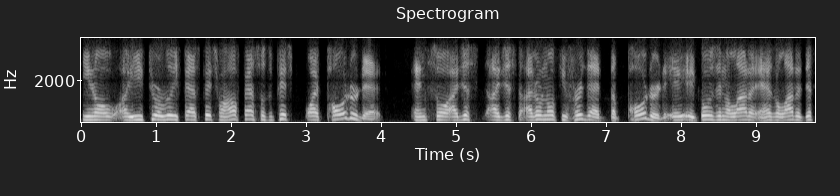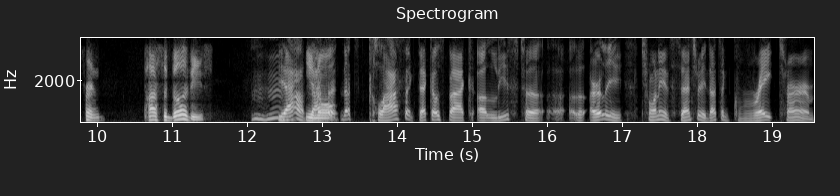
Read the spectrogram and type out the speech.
you know, uh, he threw a really fast pitch. Well, how fast was the pitch? Well, I powdered it. And so I just, I just, I don't know if you've heard that the powdered, it, it goes in a lot of, it has a lot of different possibilities. Yeah, You that's a, that's classic. That goes back at least to uh, the early 20th century. That's a great term.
